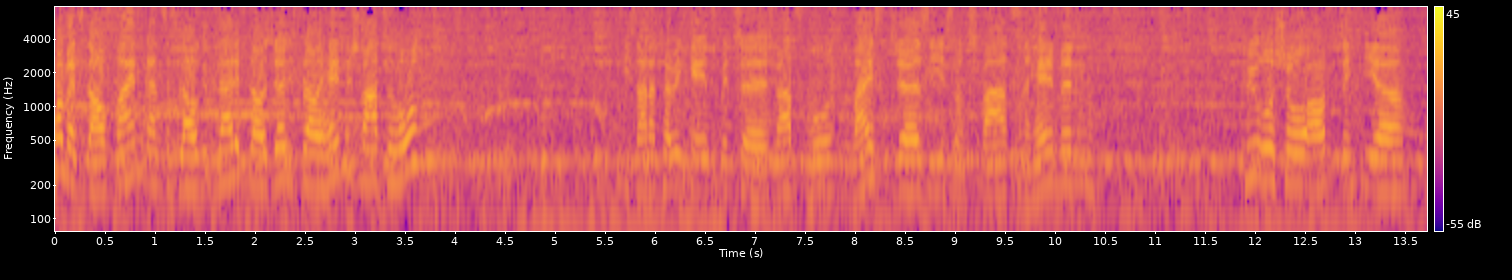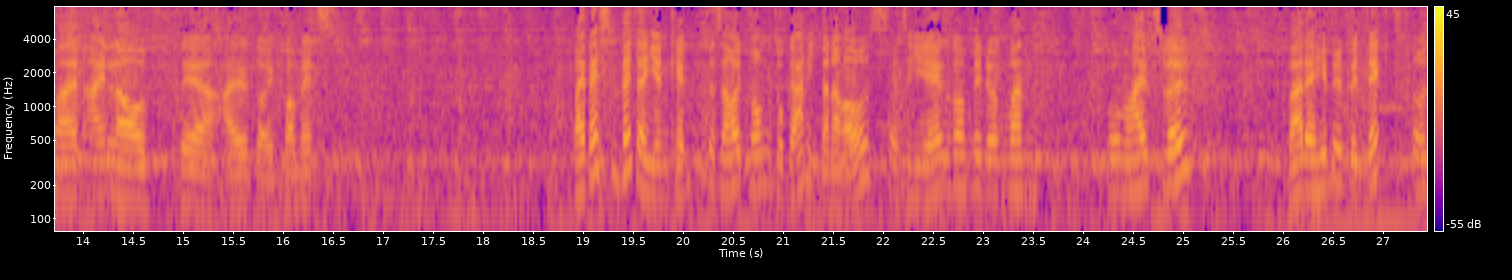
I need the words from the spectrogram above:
Comets laufen rein, ganz in blau gekleidet, blaue Jerseys, blaue Helme, schwarze Hosen. Saarland Hurricanes mit äh, schwarzen Hosen, weißen Jerseys und schwarzen Helmen. Pyroshow ordentlich hier beim Einlauf der Allgäu Comets. Bei bestem Wetter hier in Kempten, das sah heute Morgen so gar nicht danach aus, als ich hierher gekommen bin, irgendwann um halb zwölf, war der Himmel bedeckt und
